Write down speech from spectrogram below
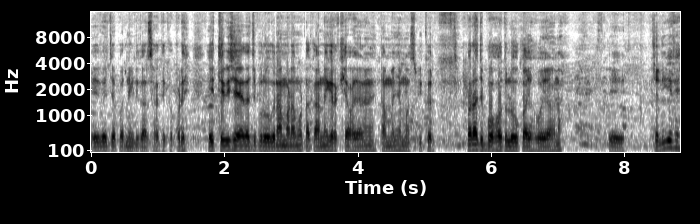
ਇਹ ਵਿੱਚ ਆਪਾਂ ਨੀਡ ਕਰ ਸਕਦੇ ਕੱਪੜੇ। ਇੱਥੇ ਵੀ ਸ਼ਾਇਦ ਅੱਜ ਪ੍ਰੋਗਰਾਮ ਮਾੜਾ ਮੋਟਾ ਕਰਨਗੇ ਰੱਖਿਆ ਹੋਇਆ ਇਹਨਾਂ ਨੇ ਤੰਮਾ ਜਮਾ ਸਪੀਕਰ ਪਰ ਅੱਜ ਬਹੁਤ ਲੋਕ ਆਏ ਹੋਏ ਆ, ਹਨਾ? ਤੇ ਚਲਿਏ ਫੇ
